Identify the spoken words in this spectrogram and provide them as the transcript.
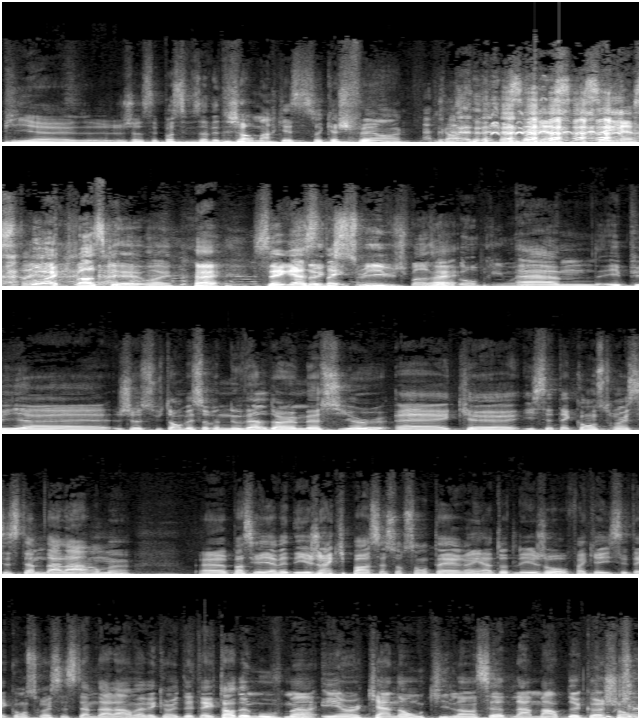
Puis euh, je sais pas si vous avez déjà remarqué, c'est ça que je fais encore. C'est resté. Ouais, je pense que. Ouais. c'est Ceux qui resté. suivent, je pense Ouais. qu'ils ont compris. ouais. Euh, et puis, euh, je suis tombé sur une nouvelle d'un monsieur euh, qu'il s'était construit un système d'alarme parce qu'il y avait des gens qui passaient sur son terrain à tous les jours. Fait qu'il s'était construit un système d'alarme avec un détecteur de mouvement et un canon qui lançait de la marde de cochon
